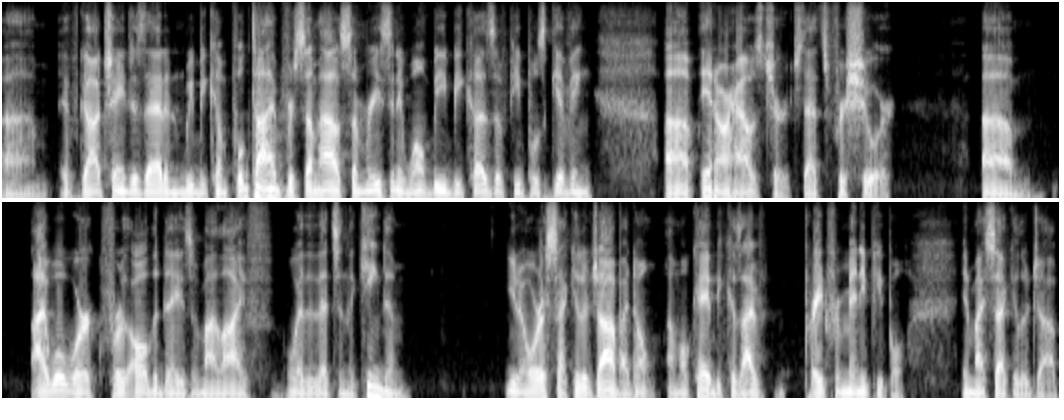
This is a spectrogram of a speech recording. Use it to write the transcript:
Um, if God changes that and we become full time for somehow, some reason, it won't be because of people's giving uh, in our house church. That's for sure. Um, I will work for all the days of my life, whether that's in the kingdom, you know, or a secular job. I don't, I'm okay because I've prayed for many people in my secular job.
